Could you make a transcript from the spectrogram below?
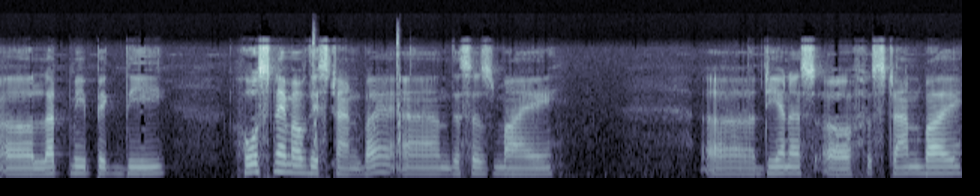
uh, let me pick the host name of the standby and this is my uh, DNS of standby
